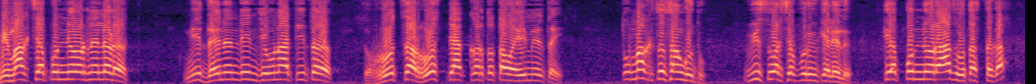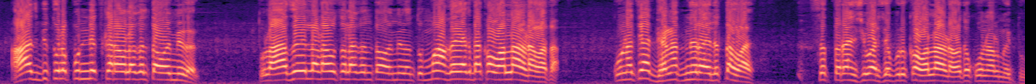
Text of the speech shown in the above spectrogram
मी मागच्या पुण्यावर नाही लढत. मी दैनंदिन जीवनात इथं रोजचा रोज त्याग करतो तेव्हा हे मिळतंय. तू मागचं सांगू तू. वीस वर्षापूर्वी केलेलं. त्या पुण्यावर आज होत असतं का? आज बी तुला पुण्यच करावं लागेल तेव्हा मिळेल. तुला आजही लढावचं लागेल तेव्हा मिळेल. तू मागं एकदा कवा लढावा आता. कोणाच्या ध्यानात नाही राहिलं तेव्हा. सत्तर ऐंशी वर्षापूर्वी कवा लढावा होता कोणाला माहीत तू?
